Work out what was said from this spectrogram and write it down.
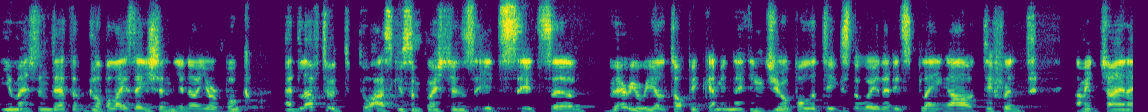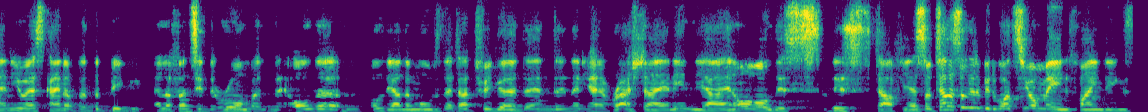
you mentioned death of globalization, you know, your book I'd love to to ask you some questions. It's it's a very real topic. I mean, I think geopolitics, the way that it's playing out, different. I mean, China and US kind of the, big elephants in the room, but all the all the other moves that are triggered, and, and then you have Russia and India and all this this stuff. Yeah. So tell us a little bit. What's your main findings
